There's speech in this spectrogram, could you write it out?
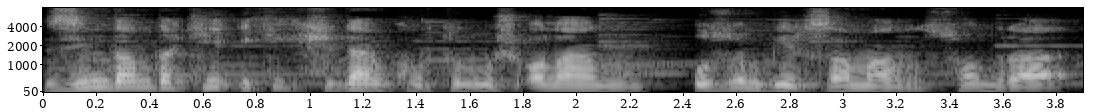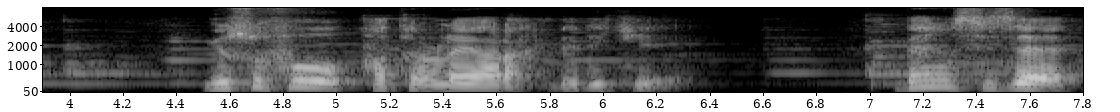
Zindandaki iki kişiden kurtulmuş olan uzun bir zaman sonra Yusuf'u hatırlayarak dedi ki, ben size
